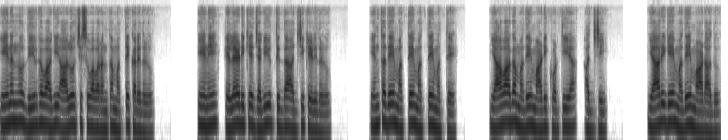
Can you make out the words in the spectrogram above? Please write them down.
ಏನನ್ನೋ ದೀರ್ಘವಾಗಿ ಆಲೋಚಿಸುವವರಂತ ಮತ್ತೆ ಕರೆದಳು. ಏಣೆ, ಎಲೆಯಡಿಕೆ ಜಗಿಯುತ್ತಿದ್ದ ಅಜ್ಜಿ ಕೇಳಿದಳು. ಎಂತದೇ ಮತ್ತೆ ಮತ್ತೆ ಮತ್ತೆ. ಯಾವಾಗ ಮದೆ ಮಾಡಿಕೊಡ್ತೀಯ ಅಜ್ಜಿ? ಯಾರಿಗೆ ಮದೆ ಮಾಡಾದು?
